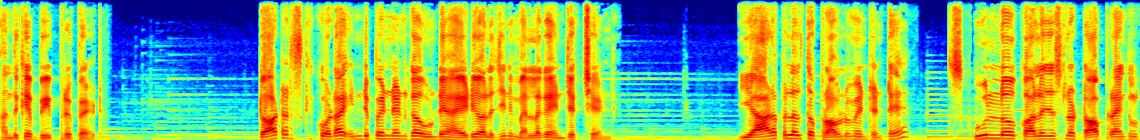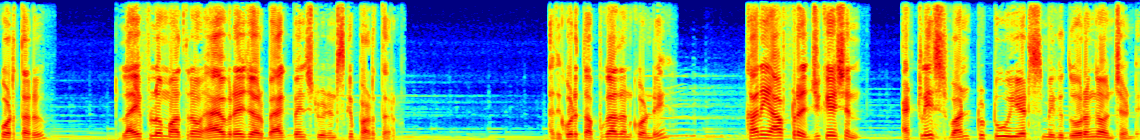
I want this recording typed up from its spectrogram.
అందుకే బీ ప్రిపేర్డ్. డాటర్స్కి కూడా ఇండిపెండెంట్గా ఉండే ఐడియాలజీని మెల్లగా ఇంజెక్ట్ చేయండి. ఈ ఆడపిల్లలతో ప్రాబ్లం ఏంటంటే స్కూల్లో కాలేజెస్లో టాప్ ర్యాంకులు కొడతారు లైఫ్లో మాత్రం యావరేజ్ ఆర్ బ్యాక్ పెయిన్ స్టూడెంట్స్కి పడతారు. అది కూడా తప్పు కాదనుకోండి. కానీ after education at least one to two years మీకు దూరంగా ఉంచండి.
